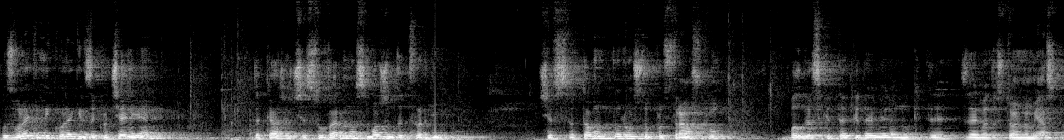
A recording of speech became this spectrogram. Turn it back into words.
Позволете ми, колеги, в заключение да кажа, че с увереност можем да твърдим, че в световното научно пространство Българската академия на науките заема достойно място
